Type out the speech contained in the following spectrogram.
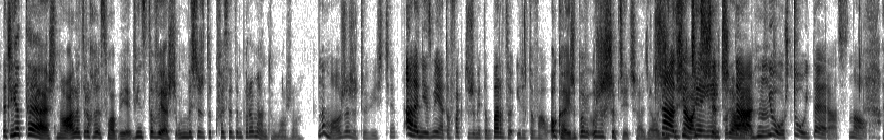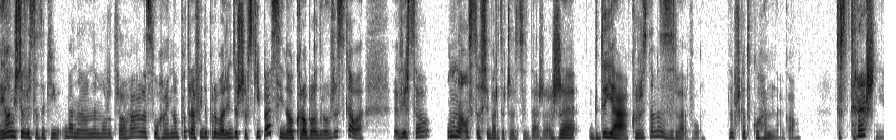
znaczy ja też, no, ale trochę słabiej, więc to wiesz, myślę, że to kwestia temperamentu może. No może rzeczywiście. Ale nie zmienia to faktu, że mnie to bardzo irytowało. Okej, że, powi- że szybciej trzeba działać, Trzeba że to się działać dzieje i szybko, trzeba... tak, Mhm. już, tu i teraz, no. A ja mam jeszcze, wiesz co, taki banalny może trochę, ale słuchaj, no potrafi doprowadzić do szewskiej pasji, no krobla drąży skała. Wiesz co, u nas to się bardzo często zdarza, że gdy ja korzystam ze zlewu, na przykład kuchennego, to strasznie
